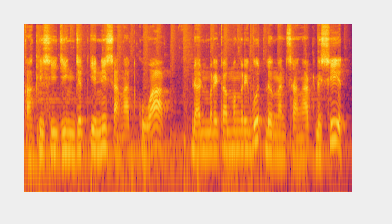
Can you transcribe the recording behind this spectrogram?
kaki si Jingjet ini sangat kuat dan mereka mengeribut dengan sangat gesit.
